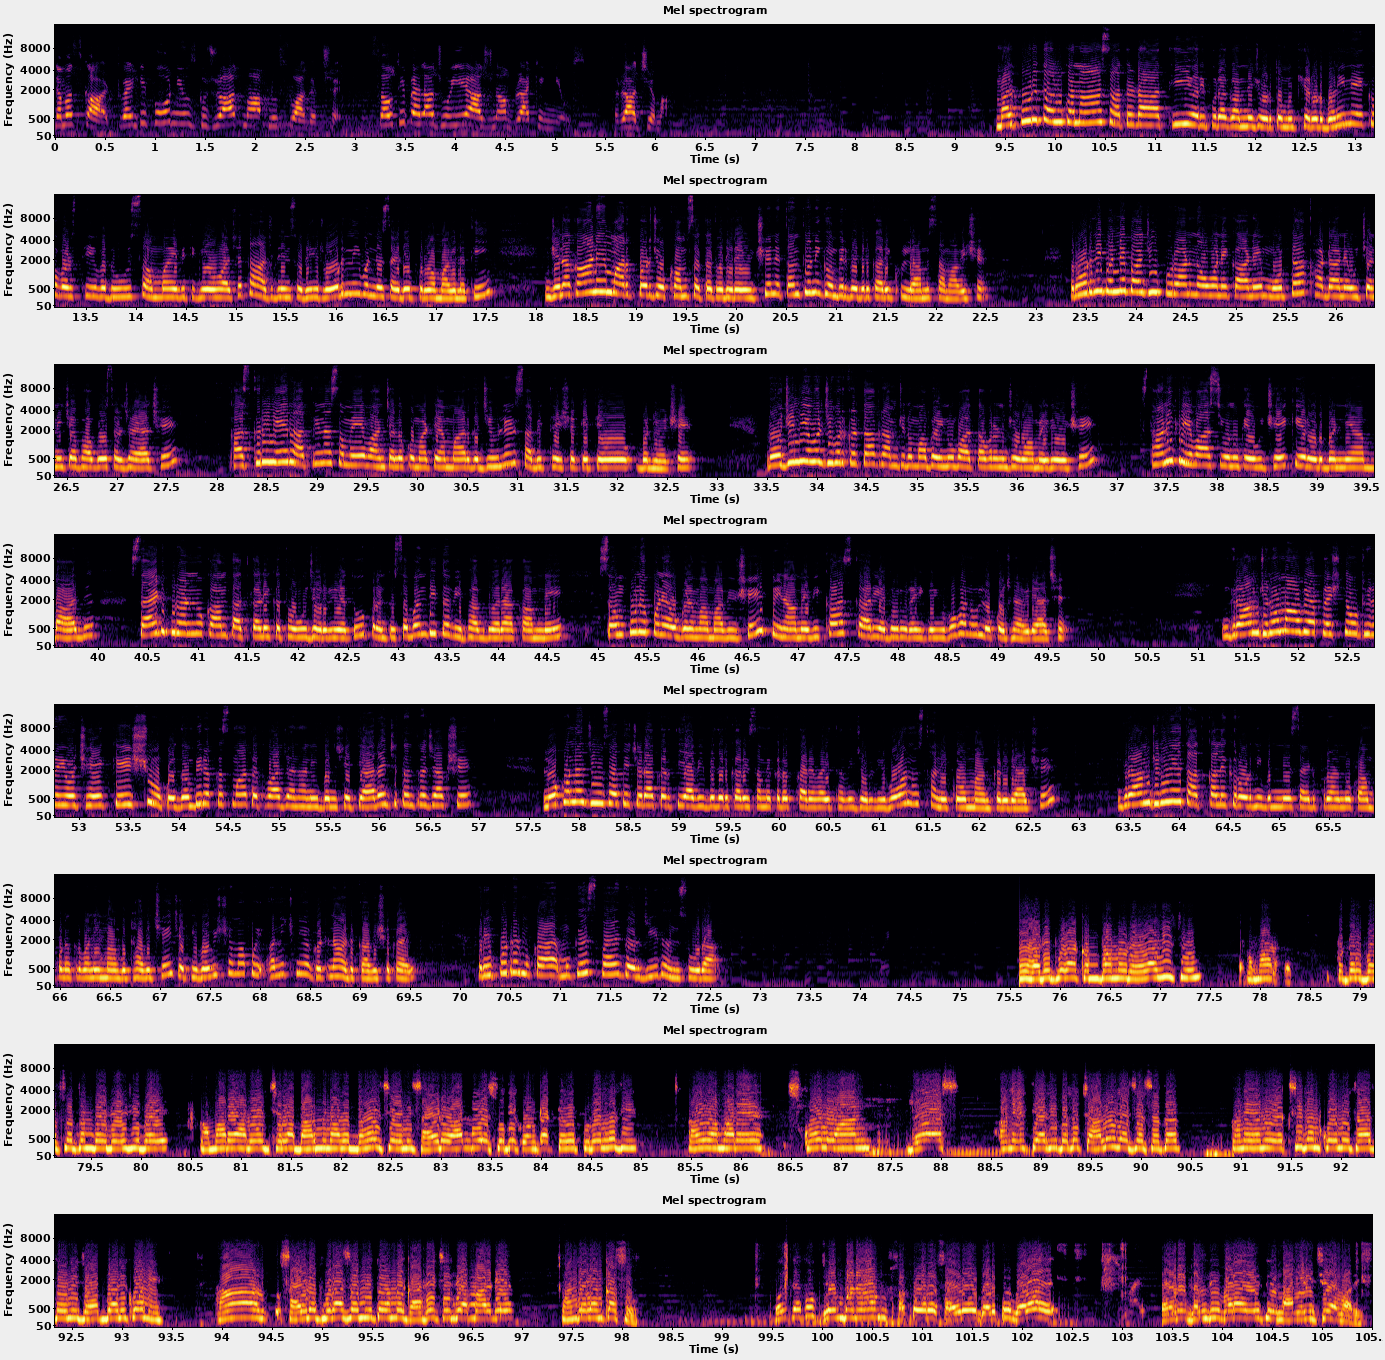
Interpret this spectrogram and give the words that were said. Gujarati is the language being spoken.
નમસ્કાર. ટ્વેન્ટી ફોર ન્યૂઝ ગુજરાતમાં આપનું સ્વાગત છે. સૌથી પહેલા જોઈએ આજના બ્રેકિંગ ન્યૂઝ. રાજ્યમાં માલપુર તાલુકાના સાતડાથી હરિપુરા ગામને જોડતો મુખ્ય રોડ બનીને એક વર્ષથી વધુ સમય વીતી ગયો હોવા છતાં આજ દિન સુધી રોડની બંને સાઈડો પૂરવામાં આવી નથી. જેના કારણે માર્ગ પર જોખમ સતત વધી રહ્યું છે અને તંત્રની ગંભીર બેદરકારી ખુલ્લામ સમાવી છે. રોડની બંને બાજુ પુરાણ ન હોવાને કારણે મોટા ખાડા અને ઊંચા નીચા ભાગો સર્જાયા છે. ખાસ કરીને રાત્રિના સમયે વાહનચાલકો માટે આ માર્ગ જીવલેણ સાબિત થઈ શકે તેવો બન્યો છે. રોજિંદી અવરજવર કરતા ગ્રામજનોમાં ભયનું વાતાવરણ જોવા મળી રહ્યું છે. સ્થાનિક રહેવાસીઓનું કહેવું છે કે રોડ બન્યા બાદ સાઇડ પુરાણનું કામ તાત્કાલિક થવું જરૂરી હતું, પરંતુ સંબંધિત વિભાગ દ્વારા કામને સંપૂર્ણપણે અવગણવામાં આવ્યું છે. પરિણામે વિકાસ કાર્ય અધૂરું રહી ગયું હોવાનું લોકો જણાવી રહ્યા છે. ગ્રામજનોમાં હવે આ પ્રશ્ન ઉઠી રહ્યો છે કે શું કોઈ ગંભીર અકસ્માત અથવા જાનહાની બનશે ત્યારે જ તંત્ર જાગશે? લોકોના જીવ સાથે ચડા કરતી આવી બેદરકારી સામે કડક કાર્યવાહી થવી જરૂરી હોવાનું સ્થાનિકો માંગ કરી રહ્યા છે. ગ્રામજનોએ તાત્કાલિક રોડની બંને સાઈડ પુરાણનું કામ પૂર્ણ કરવાની માંગ ઉઠાવી છે, જેથી ભવિષ્યમાં કોઈ અનિચ્છનીય ઘટના અટકાવી શકાય. રિપોર્ટર મુકેશભાઈ દરજી ધનસુરા. હું હરિપુરા કંપાનો રહેવાસી છું. અમાર પટેલ પરસોત્તમભાઈ દેવજીભાઈ, અમારે આ રોડ છેલ્લા બાર મહિના બનેલ છે, એની સાઈડો આઠ દિવસ સુધી કોન્ટ્રાક્ટરે પૂરેલ નથી. અહીં અમારે સ્કૂલ વાન બસ અને ઇત્યાદિ બધું ચાલુ રહે છે સતત. અને એનું એક્સિડન્ટ કોઈનું થાય તો એની જવાબદારી કોની? આ સાઈડો પૂરાશે તો અમે ગાંધી ચિંધ્યા માર્ગે આંદોલન કરશું. જેમ બને એમ સત્વરે સાયરો ઝડપી ભરાય સાયરો જલ્દી ભરાય એવી માંગણી છે અમારી.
